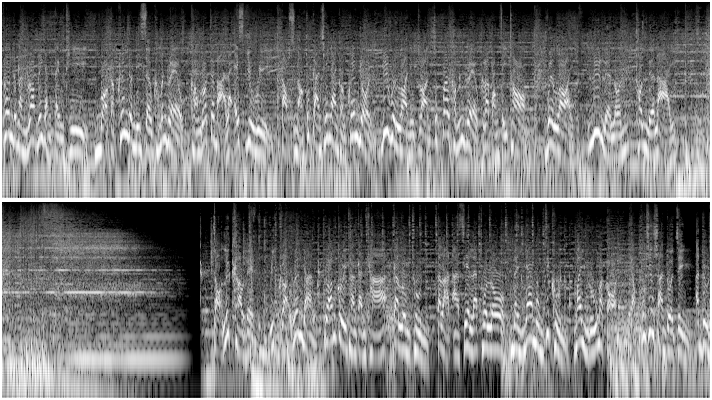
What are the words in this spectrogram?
เพิ่มกำลังรอบได้อย่างเต็มที่เหมาะกับเครื่องยนต์ดีเซล common rail ของรถกระบะและ SUV ตอบสนองทุกการใช้งานของเครื่องยนต์ด้วยเวลลอย Neutron Super Common Rail กระป๋องสีทอง เวลลอย ลื่นเหลือล้น ทนเหลือหลาย เจาะลึกข่าวเด่น วิเคราะห์เรื่องดัง พร้อมกรุยทางการค้า การลงทุน ตลาดอาเซียนและทั่วโลก ในแง่มุมที่คุณไม่รู้มาก่อน กับผู้เชี่ยวชาญตัวจริง อดุล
